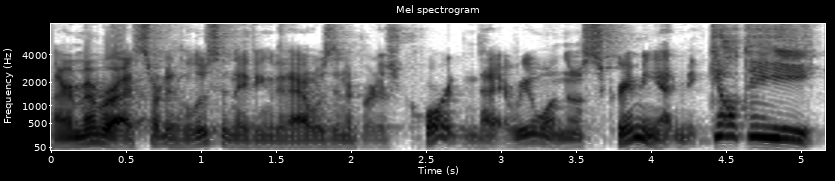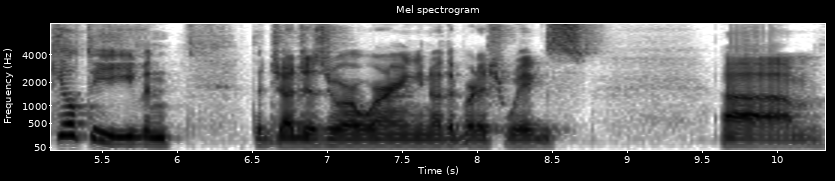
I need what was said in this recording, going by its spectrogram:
I remember I started hallucinating that I was in a British court and that everyone was screaming at me, guilty, guilty. Even the judges who are wearing, you know, the British wigs um,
